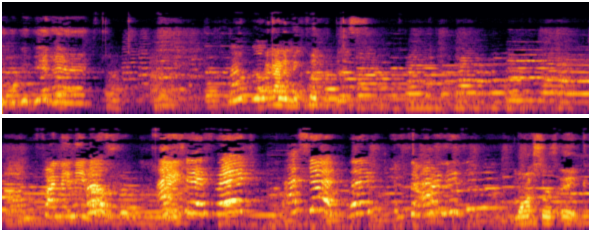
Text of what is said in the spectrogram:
I gotta be quick with this. um, Finding Nemo. Oh, I said first. I said first. Is that Finding Nemo? Monsters Inc. Oh.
